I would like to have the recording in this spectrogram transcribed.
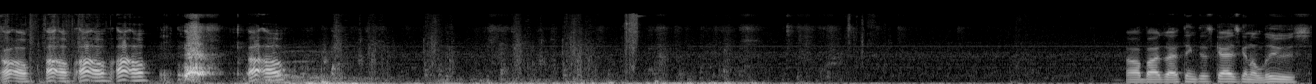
Uh-oh, uh-oh, uh-oh, uh-oh. Uh-oh. Oh, Buzz, I think this guy's gonna lose.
